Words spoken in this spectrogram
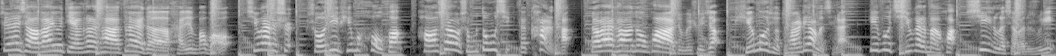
这天，小白又点开了他最爱的海绵宝宝。奇怪的是，手机屏幕后方好像有什么东西在看着他。小白看完动画准备睡觉，屏幕却突然亮了起来，一幅奇怪的漫画吸引了小白的注意。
